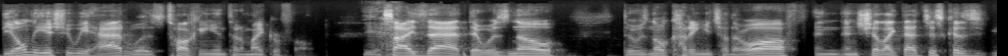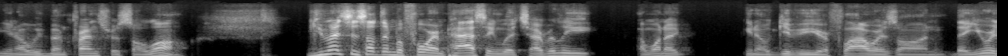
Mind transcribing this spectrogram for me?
the only issue we had was talking into the microphone. yeah Besides that, there was no there was no cutting each other off and, and shit like that, just because you know we've been friends for so long. You mentioned something before in passing, which I really I want to you know give you your flowers on that you were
